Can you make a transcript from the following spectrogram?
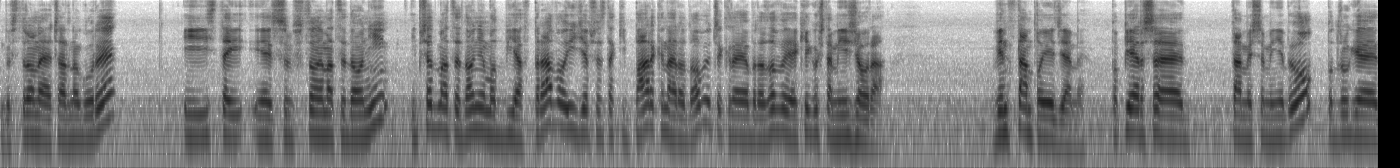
w stronę Czarnogóry i z tej w stronę Macedonii i przed Macedonią odbija w prawo i idzie przez taki park narodowy czy krajobrazowy jakiegoś tam jeziora. Więc tam pojedziemy. Po pierwsze, tam jeszcze mnie nie było. Po drugie,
